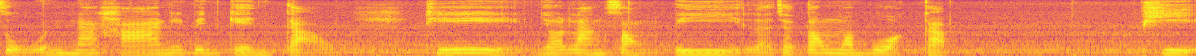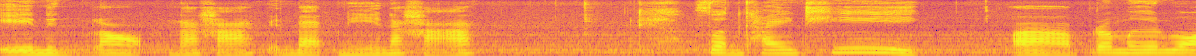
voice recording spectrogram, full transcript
50 นะคะอันนี้เป็นเกณฑ์เก่าที่ย้อนหลัง 2 ปีแล้วจะต้องมาบวกกับ PA 1 รอบนะคะ เป็นแบบนี้นะคะ ส่วนใครที่ประเมินวอ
